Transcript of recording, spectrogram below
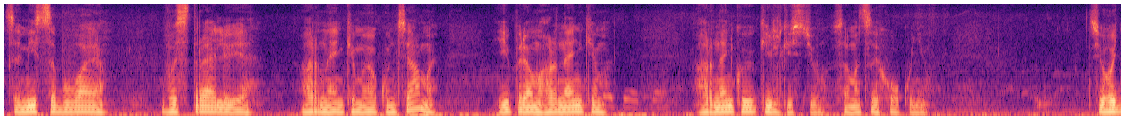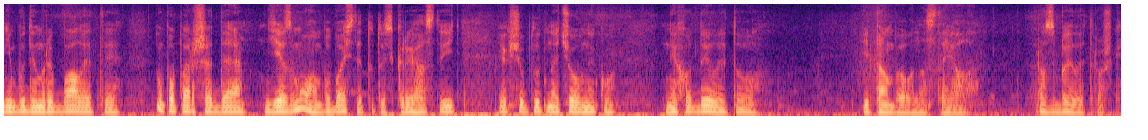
Це місце буває вистрелює гарненькими окунцями і прям гарненьким, гарненькою кількістю саме цих окунів. Сьогодні будемо рибалити. Ну, по-перше, де є змога, бо бачите, тут ось крига стоїть. Якщо б тут на човнику не ходили, то і там би вона стояла. Розбили трошки.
